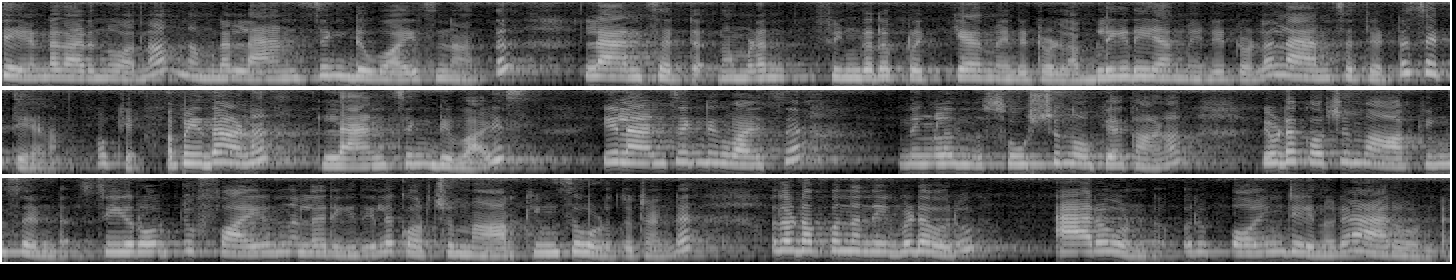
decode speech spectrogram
ചെയ്യേണ്ട കാര്യം എന്ന് പറഞ്ഞാൽ നമ്മുടെ ലാൻസിങ് ഡിവൈസിനകത്ത് ലാൻസെറ്റ് നമ്മുടെ ഫിംഗർ പ്രിക്ക് ചെയ്യാൻ വേണ്ടിയിട്ടുള്ള ബ്ലീഡ് ചെയ്യാൻ വേണ്ടിയിട്ടുള്ള ലാൻസെറ്റ് ഇട്ട് സെറ്റ് ചെയ്യണം. ഓക്കെ അപ്പോൾ ഇതാണ് ലാൻസിങ് ഡിവൈസ് ഈ ലാൻസിങ് ഡിവൈസ് നിങ്ങൾ സൂക്ഷിച്ച് നോക്കിയാൽ കാണാം. ഇവിടെ കുറച്ച് മാർക്കിങ്സ് ഉണ്ട്. സീറോ ടു ഫൈവ് എന്നുള്ള രീതിയിൽ കുറച്ച് മാർക്കിങ്സ് കൊടുത്തിട്ടുണ്ട്. അതോടൊപ്പം തന്നെ ഇവിടെ ഒരു ആരോ ഉണ്ട്. ഒരു പോയിന്റ് ചെയ്യുന്ന ഒരു ആരോ ഉണ്ട്.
